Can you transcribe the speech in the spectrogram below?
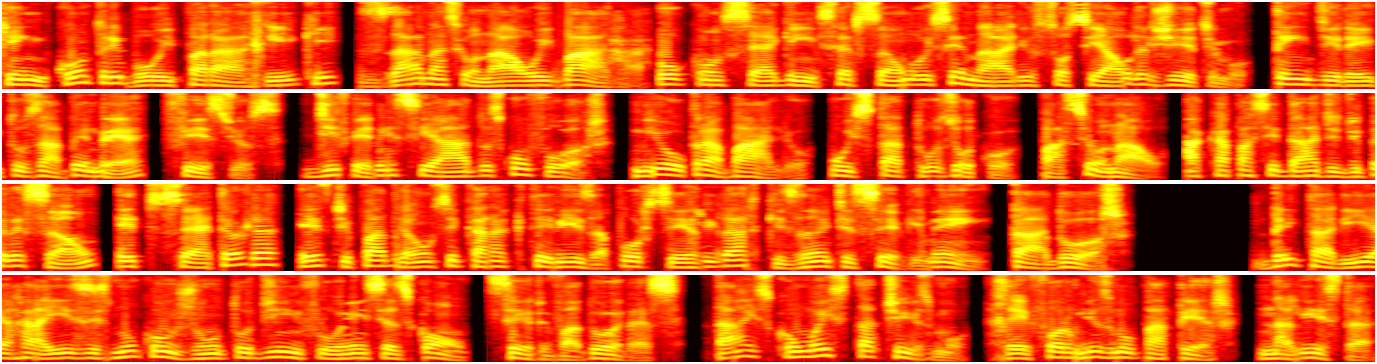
quem contribui para a riqueza nacional e barra ou consegue inserção no cenário social legítimo, tem direitos a benefícios, diferenciados conforme o trabalho, o status ocupacional, a capacidade de pressão, etc. Este padrão se caracteriza por ser hierarquizante segmentador, deitaria raízes no conjunto de influências conservadoras, tais como estatismo, reformismo paternalista,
